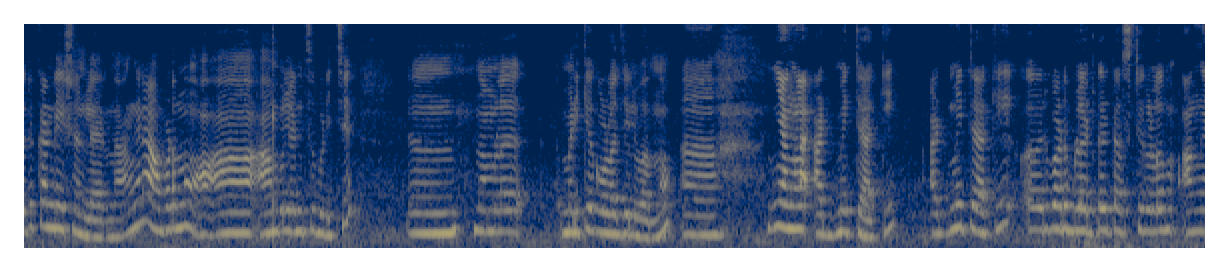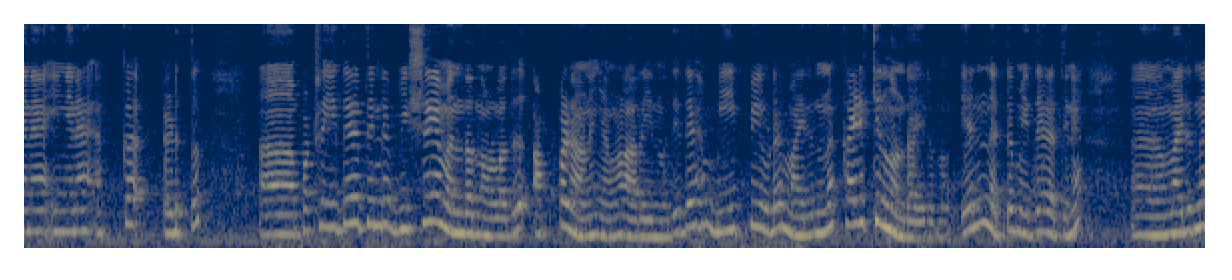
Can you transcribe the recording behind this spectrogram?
ഒരു കണ്ടീഷനിലായിരുന്നു അങ്ങനെ അവിടെ നിന്ന് ആംബുലൻസ് പിടിച്ച് നമ്മൾ മെഡിക്കൽ കോളേജിൽ വന്നു. ഞങ്ങളെ അഡ്മിറ്റ് ആക്കി. അഡ്മിറ്റ് ആക്കി ഒരുപാട് ബ്ലഡ് ടെസ്റ്റുകളും അങ്ങനെ ഇങ്ങനെ ഒക്കെ എടുത്ത് പക്ഷെ ഇദ്ദേഹത്തിന്റെ വിഷയം എന്തെന്നുള്ളത് അപ്പോഴാണ് ഞങ്ങൾ അറിയുന്നത്. ഇദ്ദേഹം ബി പിയുടെ മരുന്ന് കഴിക്കുന്നുണ്ടായിരുന്നു. എന്നിട്ടും ഇദ്ദേഹത്തിന് മരുന്ന്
